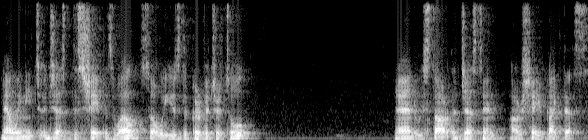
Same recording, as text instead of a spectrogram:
Now we need to adjust this shape as well so we use the curvature tool. And we start adjusting our shape like this.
